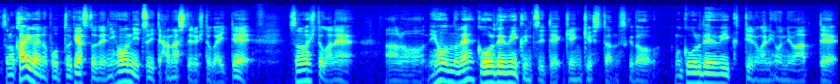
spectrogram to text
その海外のポッドキャストで日本について話してる人がいてその人がねあの日本のねゴールデンウィークについて研究してたんですけどゴールデンウィークっていうのが日本にはあって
